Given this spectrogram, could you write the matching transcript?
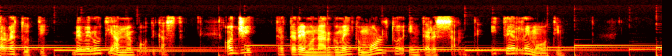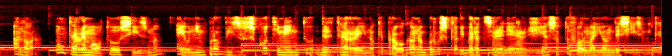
Salve a tutti, benvenuti al mio podcast. Oggi tratteremo un argomento molto interessante, i terremoti. Allora, un terremoto o sisma è un improvviso scuotimento del terreno che provoca una brusca liberazione di energia sotto forma di onde sismiche.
